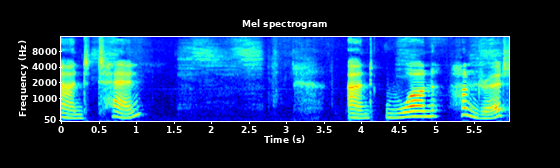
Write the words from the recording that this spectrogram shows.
and 10 and 100,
